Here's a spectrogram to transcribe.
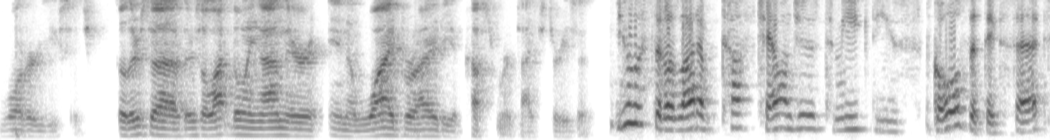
water usage. So there's a there's a lot going on there in a wide variety of customer types theresa. You listed a lot of tough challenges to meet these goals that they've set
